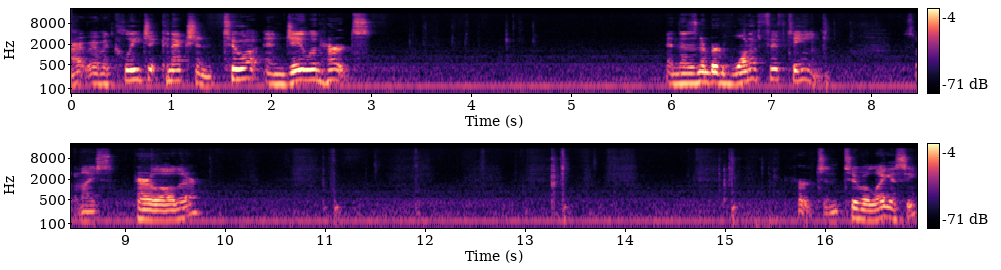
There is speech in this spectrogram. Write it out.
All right, we have a collegiate connection, Tua and Jalen Hurts. And that is numbered 1 of 15. So nice parallel there. Hurts and Tua Legacy.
